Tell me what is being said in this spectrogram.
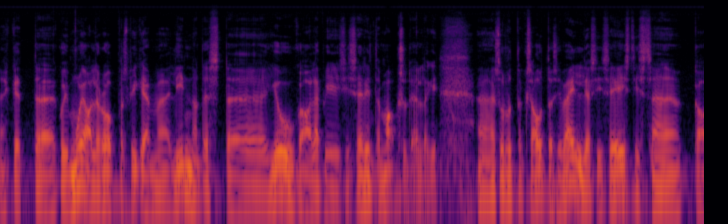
ehk et äh, kui mujal Euroopas pigem linnadest äh, jõuga läbi siis erinevate maksude jällegi surutakse autosid välja, siis Eestis ka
